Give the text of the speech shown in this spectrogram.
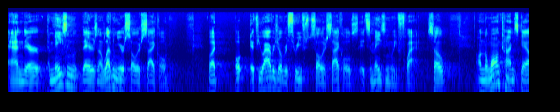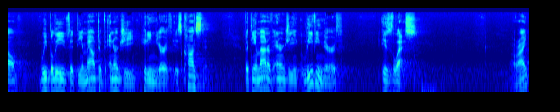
And they're amazing. There's an 11-year solar cycle, but if you average over three solar cycles, it's amazingly flat. So on the long time scale, we believe that the amount of energy hitting the Earth is constant, but the amount of energy leaving the Earth is less. All right?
